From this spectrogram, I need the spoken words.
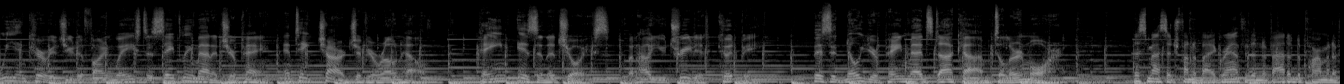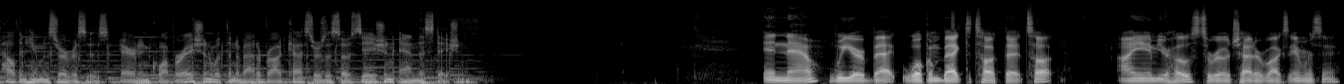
We encourage you to find ways to safely manage your pain and take charge of your own health. Pain isn't a choice, but how you treat it could be. Visit knowyourpainmeds.com to learn more. This message funded by a grant through the Nevada Department of Health and Human Services, aired in cooperation with the Nevada Broadcasters Association and this station. And now we are back. Welcome back to Talk That Talk. I am your host, Terrel Chatterbox Emerson,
